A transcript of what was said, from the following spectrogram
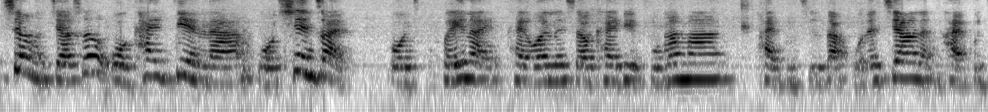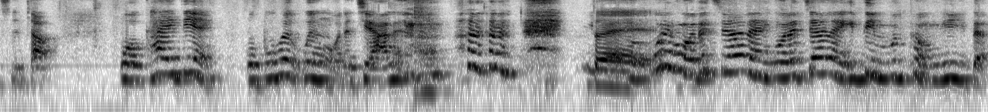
像假设我开店啦，我现在我回来台湾的时候开店，我妈妈还不知道，我的家人还不知道。我开店，我不会问我的家人，对，为我的家人，我的家人一定不同意的，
